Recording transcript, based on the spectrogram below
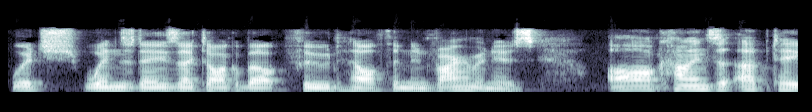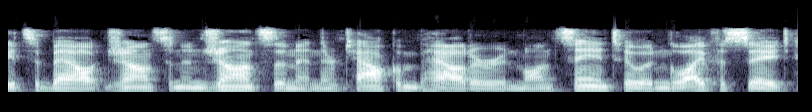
which Wednesdays I talk about food, health, and environment news all kinds of updates about Johnson and Johnson and their talcum powder and Monsanto and glyphosate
